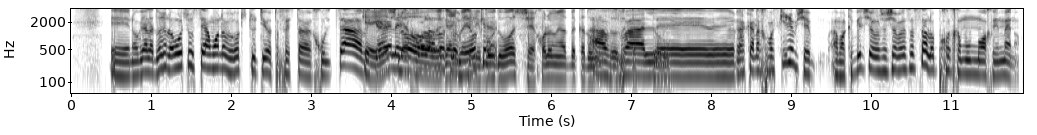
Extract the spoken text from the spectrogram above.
אה, נוגע לדברים, למרות שהוא עושה המון עבירות שטותיות, תופס את החולצה כן, וכאלה, יש יכול לו לעלות לו רגעים של ביוקר. איבוד ראש שיכולים להיות בכדור אבל אה, רק אנחנו מזכירים שהמקביל שלו שיושב על הספסל לא פחות חמום מוח ממנו.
